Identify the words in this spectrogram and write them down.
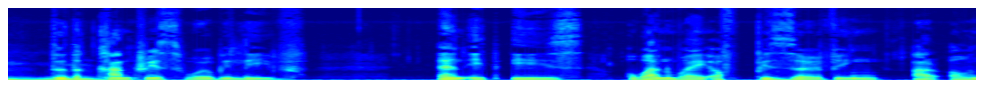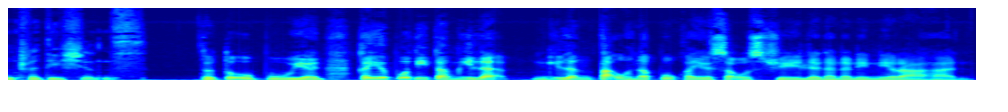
to the Mm. countries where we live. And it is one way of preserving our own traditions. Totoo po yan. Kayo po, Tita Mila, ilang taon na po kayo sa Australia na naninirahan?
